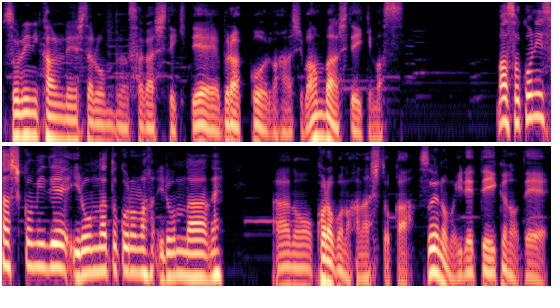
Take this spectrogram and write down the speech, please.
それに関連した論文探してきて、ブラックホールの話バンバンしていきます。まあそこに差し込みでいろんなところの、いろんなね、あの、コラボの話とか、そういうのも入れていくので、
